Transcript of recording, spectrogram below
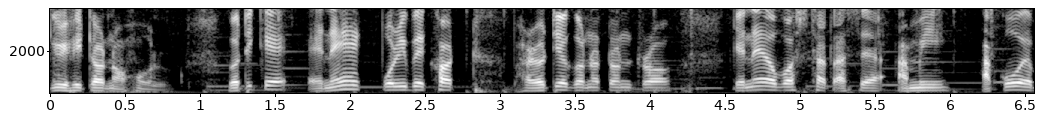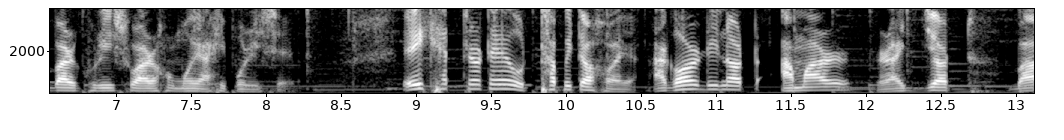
গৃহীত নহ'ল। গতিকে এনে এক পৰিৱেশত ভাৰতীয় গণতন্ত্ৰ কেনে অৱস্থাত আছে আমি আকৌ এবাৰ ঘূৰি চোৱাৰ সময় আহি পৰিছে। এই ক্ষেত্ৰতে উত্থাপিত হয়। আগৰ দিনত আমাৰ ৰাজ্যত বা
